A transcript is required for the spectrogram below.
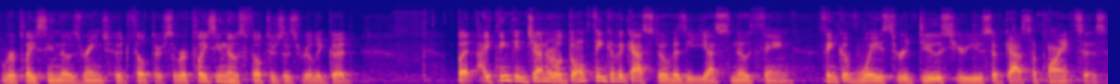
replacing those range hood filters. So replacing those filters is really good. But I think in general, don't think of a gas stove as a yes no thing. Think of ways to reduce your use of gas appliances.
